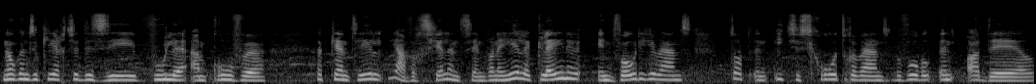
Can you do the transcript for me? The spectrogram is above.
nog eens een keertje de zee voelen en proeven. Dat kent heel ja, verschillend zijn. Van een hele kleine, eenvoudige wens tot een ietsjes grotere wens. Bijvoorbeeld een Adele,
